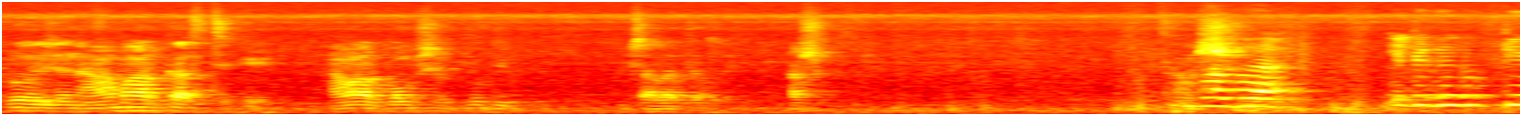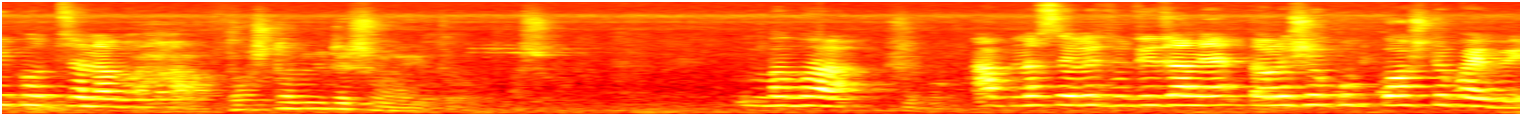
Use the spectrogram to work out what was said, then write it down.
প্রয়োজনে আমার কাছ থেকে আমার বংশের প্রদীপ জ্বালাতে হবে। আসো। বাবা এটা কিন্তু ঠিক হচ্ছে না বাবা। দশটা মিনিটের সময় তো আসো। বাবা আপনার ছেলে যদি জানে তাহলে সে খুব কষ্ট পাইবে।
